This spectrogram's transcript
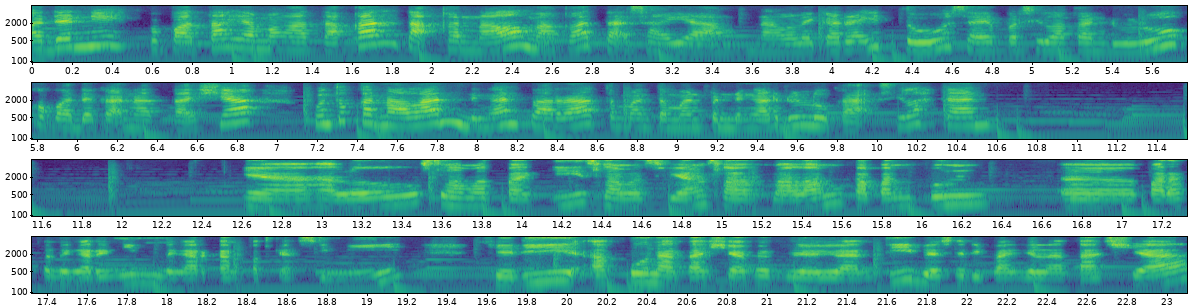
ada nih pepatah yang mengatakan tak kenal maka tak sayang. Nah, oleh karena itu, saya persilakan dulu kepada Kak Natasha untuk kenalan dengan para teman-teman pendengar dulu, Kak. Silahkan. Ya, halo, selamat pagi, selamat siang, selamat malam, kapan pun eh, para pendengar ini mendengarkan podcast ini. Jadi aku Natasha Febrianti, biasa dipanggil Natasha,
